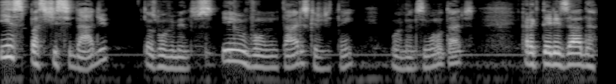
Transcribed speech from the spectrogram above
espasticidade, que é os movimentos involuntários que a gente tem, movimentos involuntários, caracterizada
